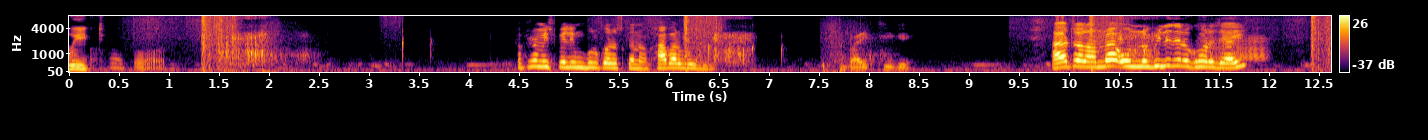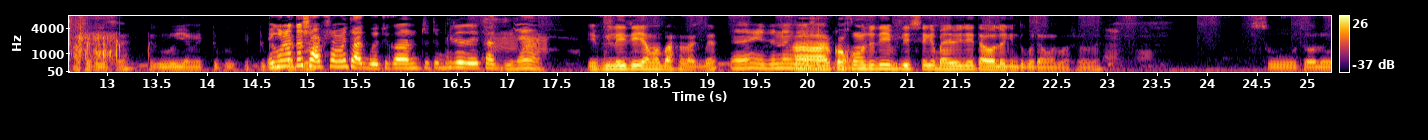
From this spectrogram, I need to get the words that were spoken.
উইট সবসময় স্পেলিং ভুল করস কেন? খাবার বলবি। ভাই কি রে? আর চল আমরা অন্য ভিলেজের ঘরে যাই। আচ্ছা ঠিক আছে। এগুলোই আমি একটু একটু এগুলো তো সব সময় থাকবে কারণ তুই তো ভিলেজে থাকবি না। এই ভিলেজেই আমার বাসা থাকবে। হ্যাঁ এই জন্য আর কখনো যদি এই ভিলেজ থেকে বাইরে যাই তাহলে কিন্তু ওটা আমার বাসা হবে। সো চলো।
